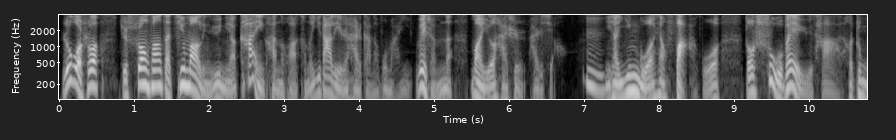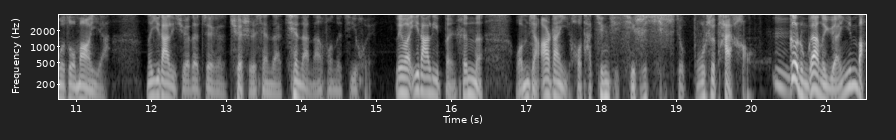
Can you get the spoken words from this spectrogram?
如果说就双方在经贸领域你要看一看的话，可能意大利人还是感到不满意。为什么呢？贸易额还是还是小。嗯，你像英国、像法国都数倍于他和中国做贸易啊，那意大利觉得这个确实现在千载难逢的机会。另外，意大利本身呢，我们讲二战以后，它经济其实一直就不是太好，嗯，各种各样的原因吧，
